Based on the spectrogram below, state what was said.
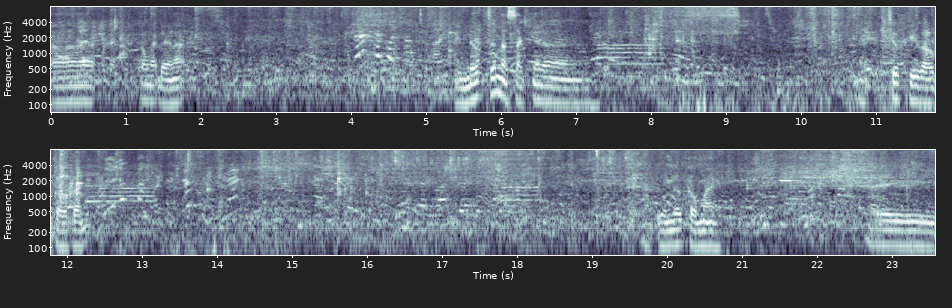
À, không lại để lại. Nước rất là sạch, nên là trước khi vào cầu cấm. Uống nước cầu mai đây.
